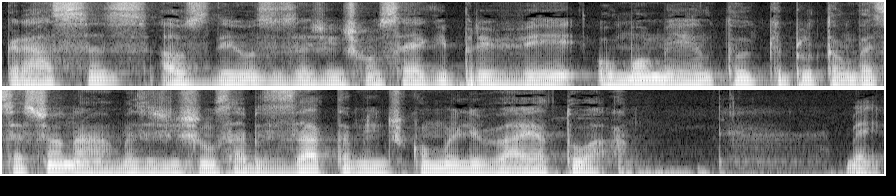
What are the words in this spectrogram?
Graças aos deuses, a gente consegue prever o momento que Plutão vai se acionar, mas a gente não sabe exatamente como ele vai atuar. Bem,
